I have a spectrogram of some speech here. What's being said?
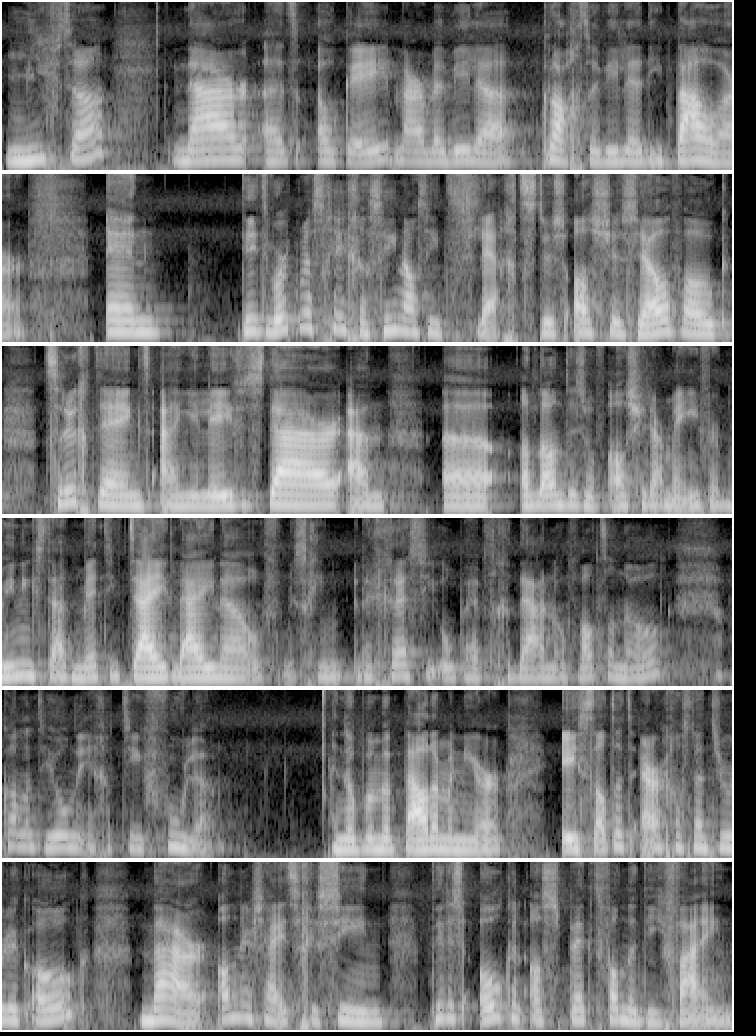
liefde, naar het oké, maar we willen kracht, we willen die power. En dit wordt misschien gezien als iets slechts. Dus als je zelf ook terugdenkt aan je levens daar, aan uh, Atlantis, of als je daarmee in verbinding staat met die tijdlijnen, of misschien regressie op hebt gedaan of wat dan ook, kan het heel negatief voelen. En op een bepaalde manier is dat het ergens natuurlijk ook. Maar anderzijds gezien, dit is ook een aspect van de divine.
